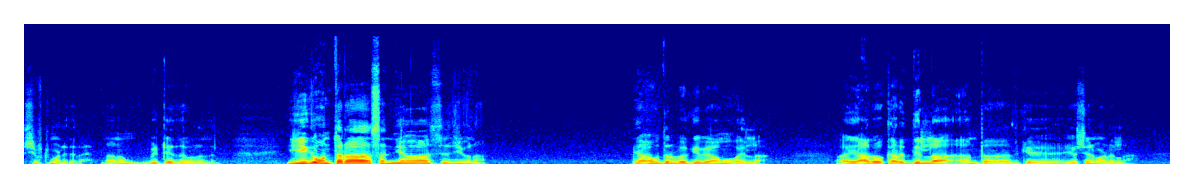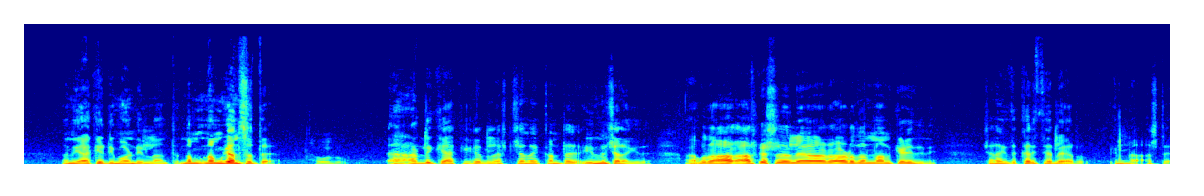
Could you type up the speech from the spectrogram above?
ಶಿಫ್ಟ್ ಮಾಡಿದ್ದಾರೆ. ನಾನು ಭೇಟಿಯಾದವರನ್ನು ಈಗ ಒಂಥರ ಸನ್ಯಾಸ ಜೀವನ. ಯಾವುದ್ರ ಬಗ್ಗೆ ವ್ಯಾಮೋಹ ಇಲ್ಲ. ಯಾರೋ ಕರೆದಿಲ್ಲ ಅಂತ ಅದಕ್ಕೆ ಯೋಚನೆ ಮಾಡಲ್ಲ. ನನಗೆ ಯಾಕೆ ಡಿಮಾಂಡ್ ಇಲ್ಲ ಅಂತ. ನಮ್ ನಮಗೆ ಅನಿಸುತ್ತೆ. ಹೌದು. ಆಡಲಿಕ್ಕೆ ಯಾಕೆ ಕರೆದಿಲ್ಲ? ಅಷ್ಟು ಚೆನ್ನಾಗಿ ಕಂಠ ಇನ್ನೂ ಚೆನ್ನಾಗಿದೆ. ಅವರು ಆರ್ಕೆಸ್ಟ್ರಲ್ಲಿ ಆಡೋದನ್ನು ನಾನು ಕೇಳಿದ್ದೀನಿ. ಚೆನ್ನಾಗಿದೆ ಕರಿತಾರಲ್ಲ ಯಾರು ಇಲ್ಲ ಅಷ್ಟೇ.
